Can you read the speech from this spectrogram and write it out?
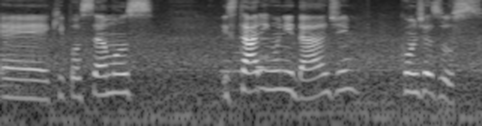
é que possamos estar em unidade com Jesus.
